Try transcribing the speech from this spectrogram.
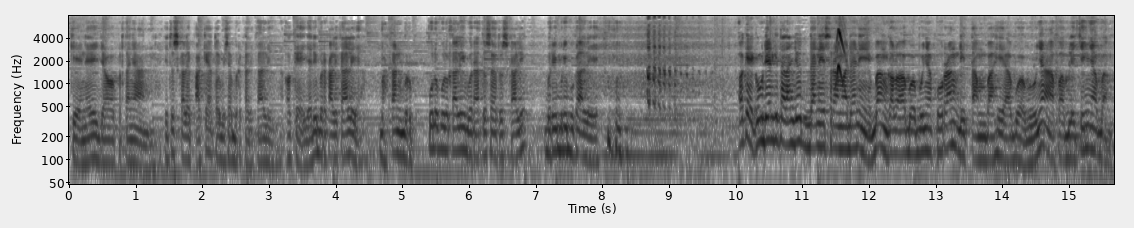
Q&A jawab pertanyaan. Itu sekali pakai atau bisa berkali-kali? Oke jadi berkali-kali ya. Bahkan berpuluh-puluh kali beratus-ratus kali beribu-ribu kali Oke, kemudian kita lanjut Danis Ramadhani. Bang, kalau abu-abunya kurang ditambahi abu-abunya apa bleachingnya, Bang?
